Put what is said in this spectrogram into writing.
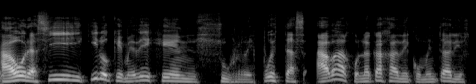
Ahora sí, quiero que me dejen sus respuestas abajo en la caja de comentarios.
